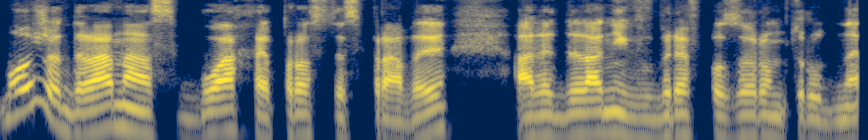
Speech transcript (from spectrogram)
może dla nas błahe, proste sprawy, ale dla nich wbrew pozorom trudne.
